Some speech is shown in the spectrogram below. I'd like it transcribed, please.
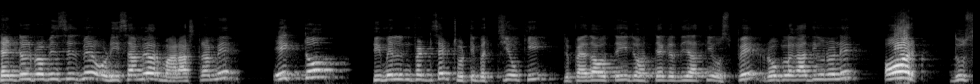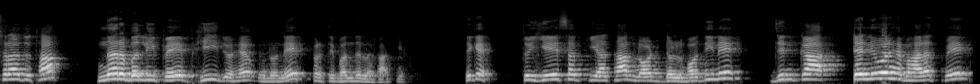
सेंट्रल प्रोविंसेस में उड़ीसा में और महाराष्ट्र में एक तो फीमेल इन्फेंटिसाइड, छोटी बच्चियों की जो पैदा होते ही जो हत्या कर दी जाती है, उस पर रोक लगा दी उन्होंने। और दूसरा जो था नरबली पे भी जो है उन्होंने प्रतिबंध लगा दिया। ठीक है? तो ये सब किया था लॉर्ड डलहौजी ने, जिनका टेन्योर है भारत में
